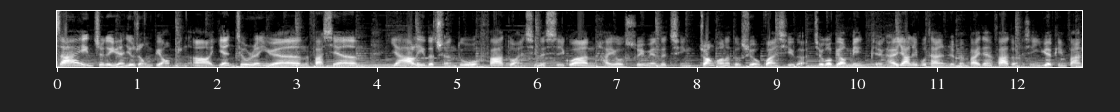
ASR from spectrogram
在这个研究中表明啊，研究人员发现压力的程度、发短信的习惯，还有睡眠的情状况呢，都是有关系的。结果表明，撇开压力不谈，人们白天发短信越频繁，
